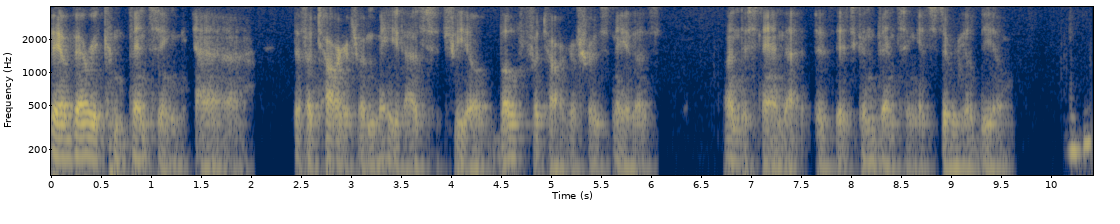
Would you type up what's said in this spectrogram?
they're very convincing. Uh, the photographer made us feel, both photographers made us understand that it's convincing, it's the real deal. Mm-hmm.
